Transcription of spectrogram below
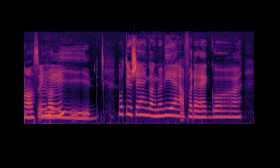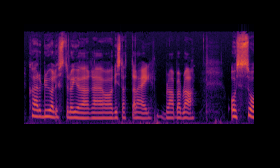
hans Mhm. gravid. Måtte jo skje en gang, men vi er her for deg, og hva er det du har lyst til å gjøre, og vi støtter deg, bla, bla, bla. Og så,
